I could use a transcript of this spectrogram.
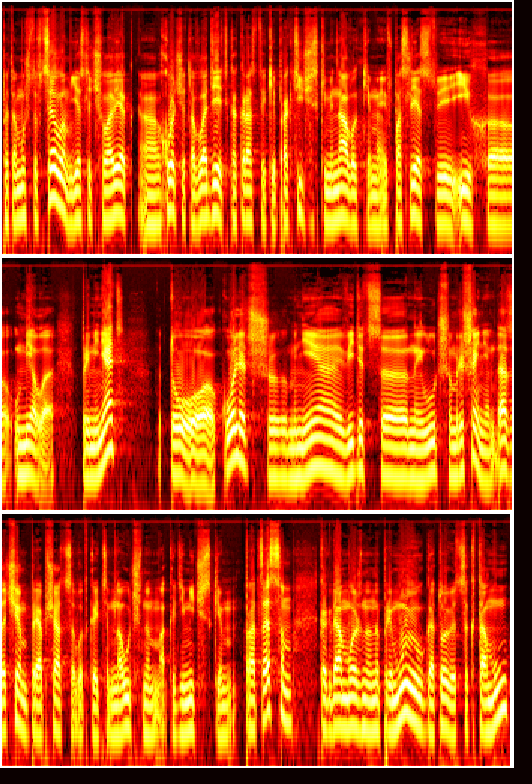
Потому что в целом, если человек э, хочет овладеть как раз-таки практическими навыками и впоследствии их э, умело применять, то колледж э, мне видится наилучшим решением. Да? Зачем приобщаться вот к этим научным, академическим процессам, когда можно напрямую готовиться к тому,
